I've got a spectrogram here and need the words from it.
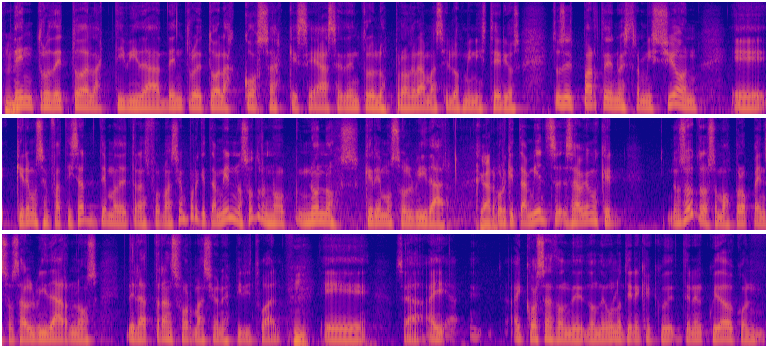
Hmm. dentro de toda la actividad, dentro de todas las cosas que se hace, dentro de los programas y los ministerios. Entonces, parte de nuestra misión, eh, queremos enfatizar el tema de transformación porque también nosotros no, nos queremos olvidar. Claro. Porque también sabemos que nosotros somos propensos a olvidarnos de la transformación espiritual. Hmm. Eh, o sea, hay, hay cosas donde, donde uno tiene que tener cuidado con,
